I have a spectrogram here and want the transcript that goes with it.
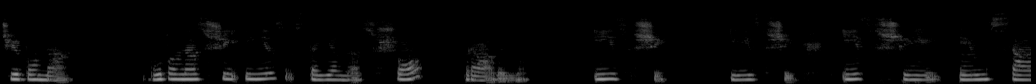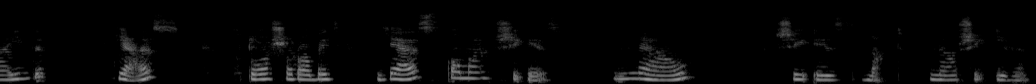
Чи вона? Було в нас she is, стає в нас що? Правильно. Is she? Is she? Is she inside? Yes. Хто що робить? Yes, she is. No, she is not. No, she isn't.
